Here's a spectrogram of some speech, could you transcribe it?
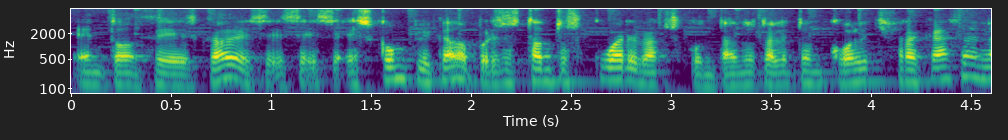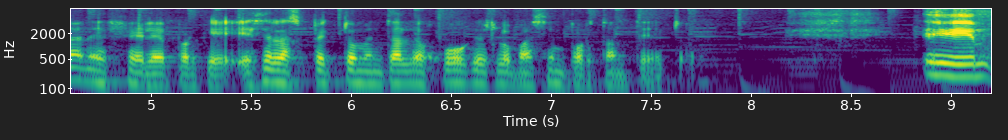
Entonces, claro, es, es, complicado, por eso tantos quarterbacks con tanto talento en college fracasan en la NFL, porque es el aspecto mental del juego que es lo más importante de todo. Em,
